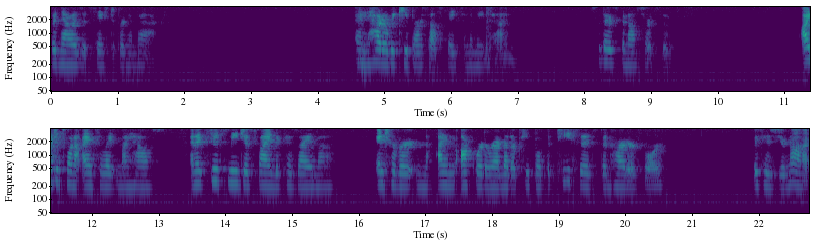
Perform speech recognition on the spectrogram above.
But now is it safe to bring them back? And how do we keep ourselves safe in the meantime? So there's been all sorts of I just want to isolate my house. And it suits me just fine because I'm a introvert and I'm awkward around other people. But Tisa, it's been harder for because you're not.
